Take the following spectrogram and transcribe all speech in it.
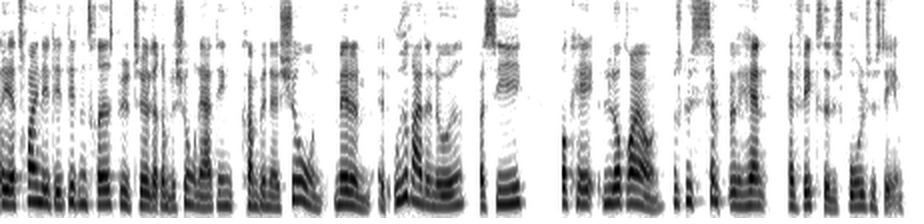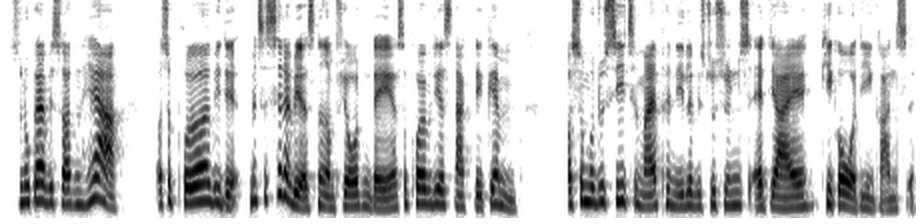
Og jeg tror egentlig, det er det, den tredje spirituelle revolution er. Det er en kombination mellem at udrette noget og sige, okay, luk røven. Nu skal vi simpelthen have fikset det skolesystem. Så nu gør vi sådan her, og så prøver vi det. Men så sætter vi os ned om 14 dage, og så prøver vi lige at snakke det igennem. Og så må du sige til mig, Pernille, hvis du synes, at jeg kigger over din grænse.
